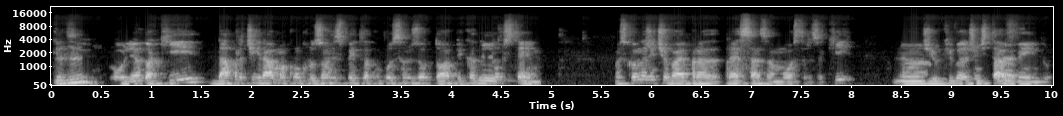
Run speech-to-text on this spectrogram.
Quer uhum. dizer, olhando aqui, dá para tirar uma conclusão a respeito da composição isotópica do tungstênio. Mas quando a gente vai para essas amostras aqui, uhum. onde o que a gente está é. vendo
